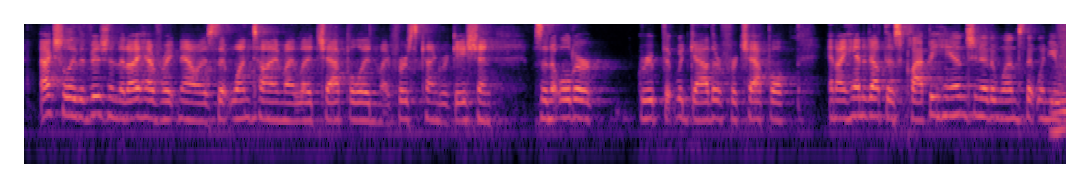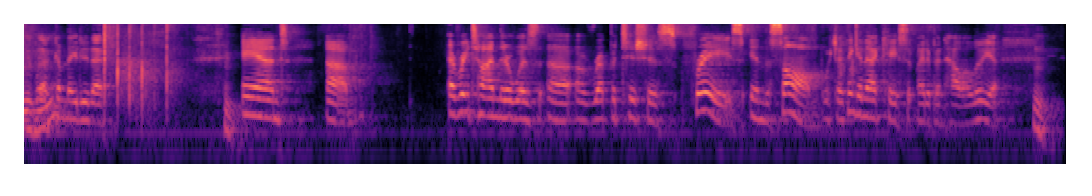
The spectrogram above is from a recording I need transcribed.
Actually, the vision that I have right now is that one time I led chapel in my first congregation. It was an older group that would gather for chapel, and I handed out those clappy hands. You know, the ones that when you mm-hmm. welcome, they do that. and um, every time there was a, a, repetitious phrase in the psalm, which I think in that case it might have been hallelujah. Hmm.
